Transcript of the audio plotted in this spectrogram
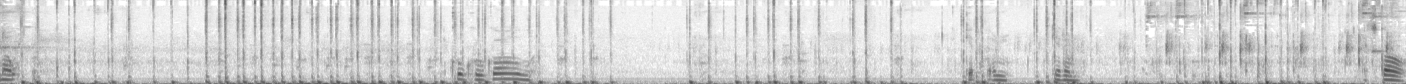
Nope. Go, go, go. Get them. Get them. Let's go.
